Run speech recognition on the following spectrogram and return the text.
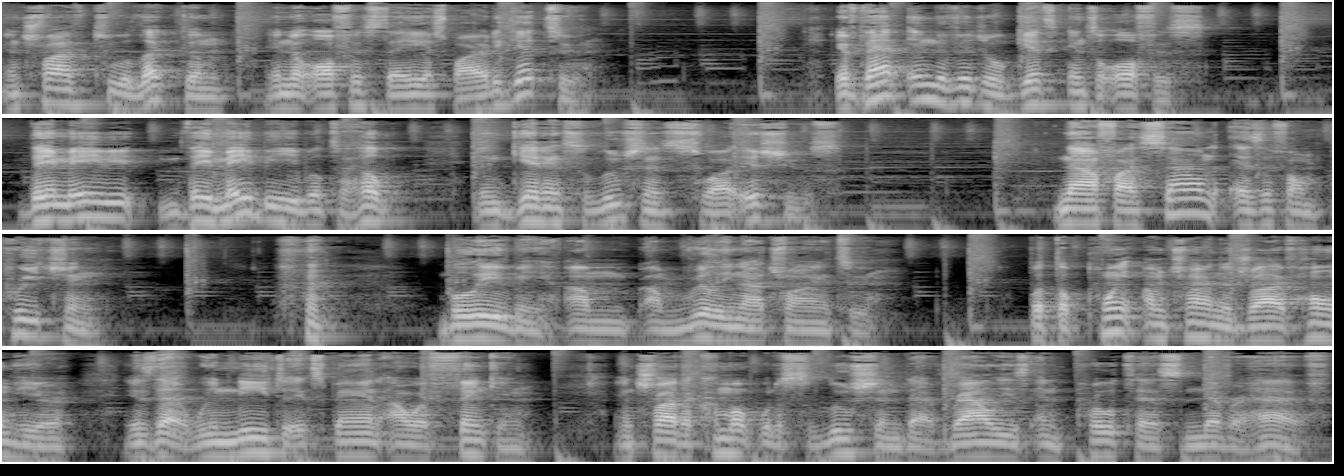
and try to elect them in the office they aspire to get to? If that individual gets into office, they may be, they may be able to help in getting solutions to our issues. Now, if I sound as if I'm preaching, believe me, I'm I'm really not trying to. But the point I'm trying to drive home here is that we need to expand our thinking and try to come up with a solution that rallies and protests never have.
